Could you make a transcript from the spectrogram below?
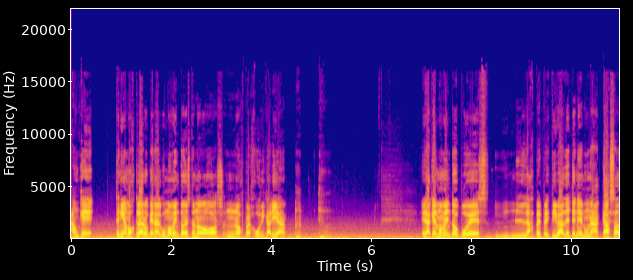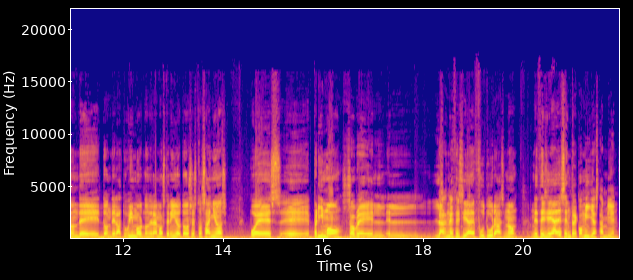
aunque teníamos claro que en algún momento esto nos, nos perjudicaría, en aquel momento, pues, la perspectiva de tener una casa donde, donde la tuvimos, donde la hemos tenido todos estos años, pues eh, primó sobre las necesidades futuras, ¿no? Necesidades entre comillas también.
